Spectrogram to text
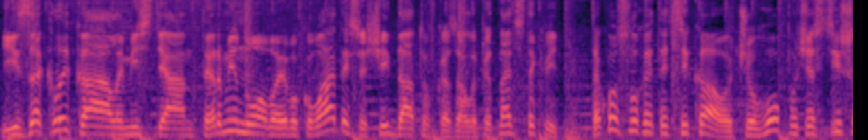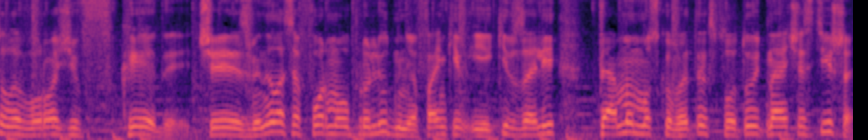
і закликали містян терміново евакуватися. Ще й дату вказали 15 квітня. Так от слухайте, цікаво, чого почастішали ворожі вкиди? Чи змінилася форма оприлюднення фейків і які взагалі теми московити експлуатують найчастіше?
